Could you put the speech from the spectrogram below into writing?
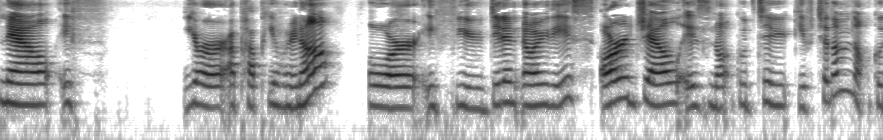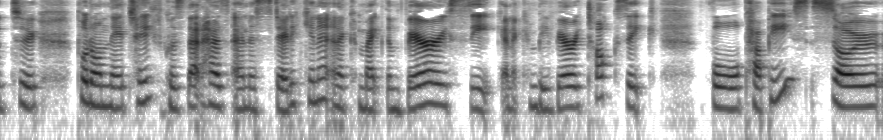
Now, if you're a puppy owner or if you didn't know this, Orajel is not good to give to them, not good to put on their teeth because that has anesthetic in it and it can make them very sick and it can be very toxic for puppies. So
